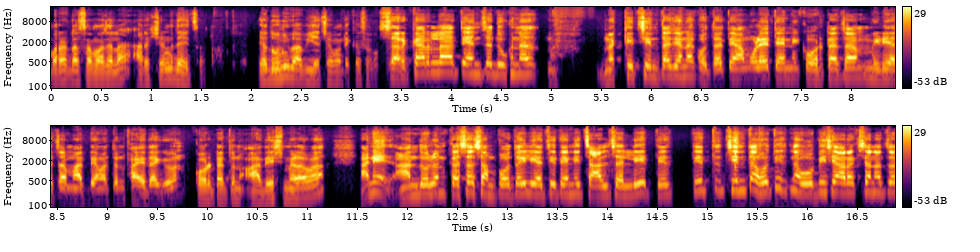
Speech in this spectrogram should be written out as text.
मराठा समाजाला आरक्षण द्यायचं. या दोन्ही बाबी याच्यामध्ये कसं? सरकारला त्यांचं दुखणं नक्कीच चिंताजनक होतं. त्यामुळे त्यांनी कोर्टाचा मीडियाच्या माध्यमातून फायदा घेऊन कोर्टातून आदेश मिळावा. आणि आंदोलन कसं संपवता येईल याची त्यांनी चाल चालली. ते ते चिंता होतीच ना. ओबीसी आरक्षणाचा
